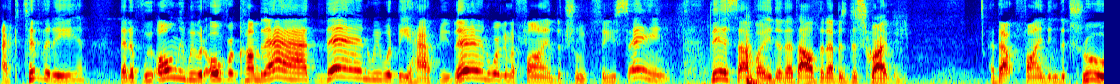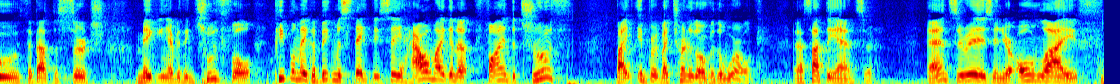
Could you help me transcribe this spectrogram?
activity that if we only we would overcome that, then we would be happy. Then we're going to find the truth. So he's saying this avodah that Al Rebbe is describing about finding the truth, about the search, making everything truthful. People make a big mistake. They say, "How am I going to find the truth?" By by turning over the world, and that's not the answer. The answer is in your own life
